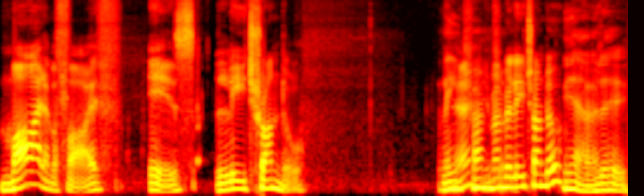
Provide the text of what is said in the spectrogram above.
My number five is Lee Trundle. Lee Yeah? You Trundle. remember Lee Trundle? Yeah, I do.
